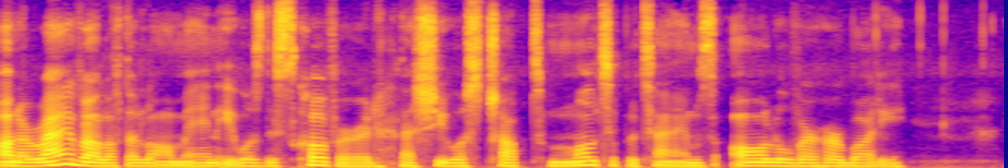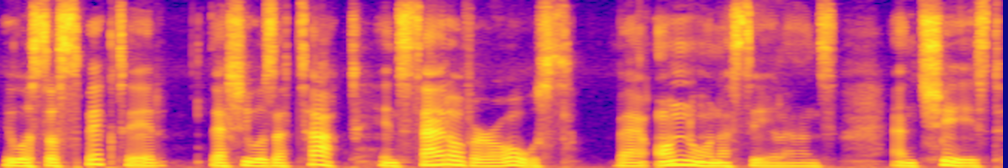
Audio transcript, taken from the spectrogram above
On arrival of the lawmen, it was discovered that she was chopped multiple times all over her body. It was suspected that she was attacked inside of her house by unknown assailants and chased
